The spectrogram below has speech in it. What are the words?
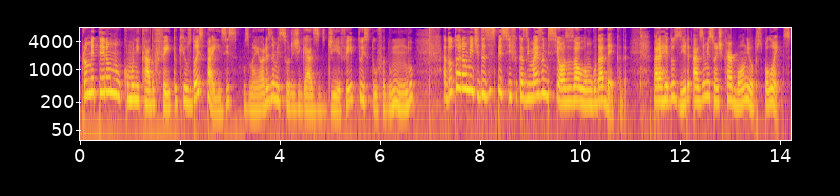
prometeram no comunicado feito que os dois países, os maiores emissores de gases de efeito estufa do mundo, adotarão medidas específicas e mais ambiciosas ao longo da década para reduzir as emissões de carbono e outros poluentes.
